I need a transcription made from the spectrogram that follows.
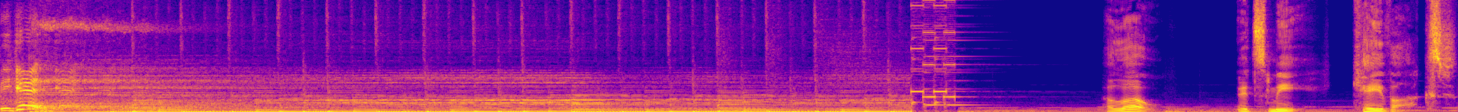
Begin! Hello, it's me, Kvox,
